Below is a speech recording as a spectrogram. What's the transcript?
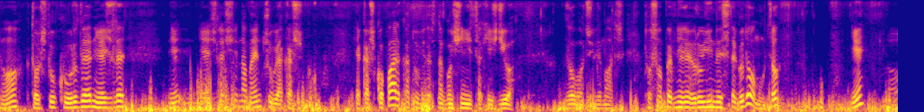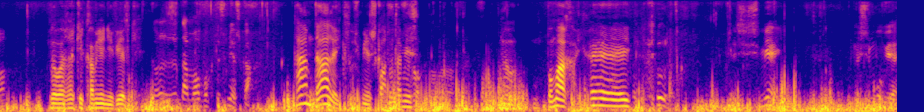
No, ktoś tu kurde nieźle, nie, nieźle się namęczył. Jakaś, jakaś koparka tu widać na gąsienicach jeździła. Zobacz ile masz. To są pewnie ruiny z tego domu, co? Nie? No. Zobacz jakie kamienie wielkie. Tylko, że tam obok ktoś mieszka. Tam dalej ktoś mieszka, to tam jest. No, pomachaj, hej. Kurwa. Ja się mówię.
